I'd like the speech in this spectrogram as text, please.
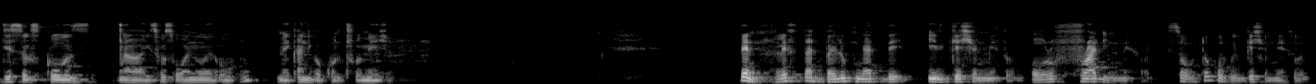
Distress calls uh, is also one way of mechanical control measure. Then let's start by looking at the irrigation method or flooding method. So talk of irrigation method.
